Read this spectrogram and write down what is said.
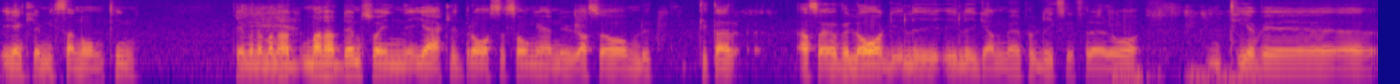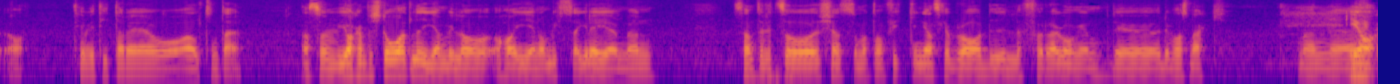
egentligen missa någonting. Jag menar, man hade, man hade en så en jäkligt bra säsong här nu. Alltså om du tittar alltså överlag i, li, i ligan med publiksiffror och tv, ja, tv-tittare och allt sånt där. Alltså jag kan förstå att ligan vill ha, ha igenom vissa grejer men Samtidigt så känns det som att de fick en ganska bra deal förra gången det, det var snack. Men eh, Ja,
